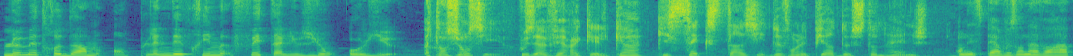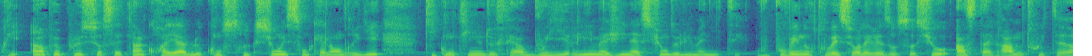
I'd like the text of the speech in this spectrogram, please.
le maître d'armes en pleine déprime fait allusion au lieu. Attention sire, vous avez affaire à quelqu'un qui s'extasie devant les pierres de Stonehenge. On espère vous en avoir appris un peu plus sur cette incroyable construction et son calendrier qui continue de faire bouillir l'imagination de l'humanité. Vous pouvez nous retrouver sur les réseaux sociaux Instagram, Twitter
